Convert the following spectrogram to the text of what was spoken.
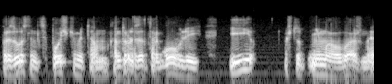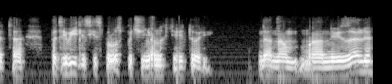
производственными цепочками, там, контроль за торговлей и, что немаловажно, это потребительский спрос подчиненных территорий. Да, нам а, навязали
